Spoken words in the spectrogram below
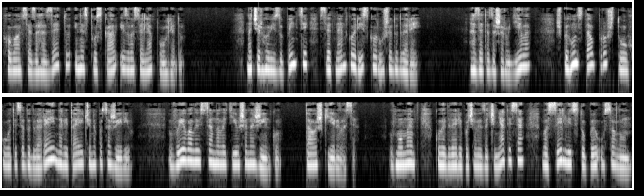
Ховався за газету і не спускав із Василя погляду. На черговій зупинці Святненко різко рушив до дверей. Газета зашаруділа, шпигун став проштовхуватися до дверей, налітаючи на пасажирів, вивалився, налетівши на жінку, та ошкірилася. В момент, коли двері почали зачинятися, Василь відступив у салон.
